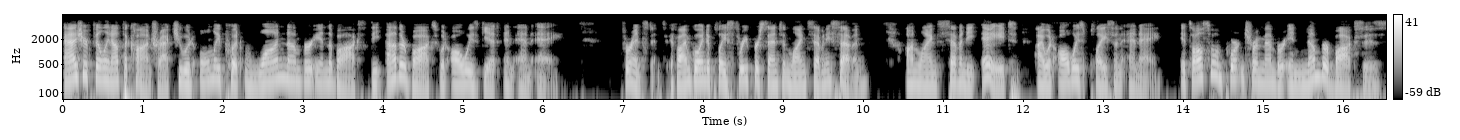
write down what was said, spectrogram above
as you're filling out the contract, you would only put one number in the box. The other box would always get an NA. For instance, if I'm going to place 3% in line 77, on line 78, I would always place an NA. It's also important to remember in number boxes,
